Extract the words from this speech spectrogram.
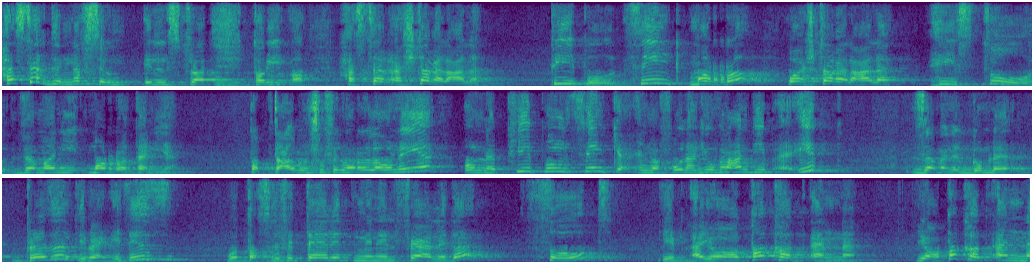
هستخدم نفس الاستراتيجي الطريقة. هشتغل على people think مرة وهشتغل على he stole the money مرة ثانية طب تعالوا نشوف المرة الأولانية. قلنا people think المفعول هجيبه من عندي يبقى it. زمن الجملة present يبقى it is والتصريف الثالث من الفعل ده thought يبقى يعتقد أن يعتقد أن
